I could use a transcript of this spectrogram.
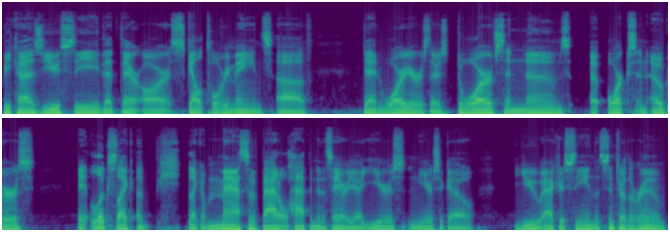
because you see that there are skeletal remains of dead warriors. There's dwarves and gnomes, uh, orcs and ogres. It looks like a like a massive battle happened in this area years and years ago. You actually see in the center of the room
